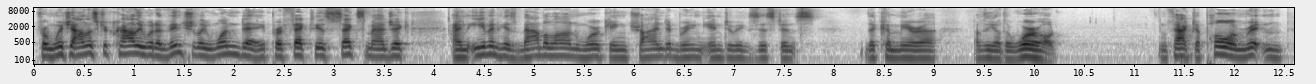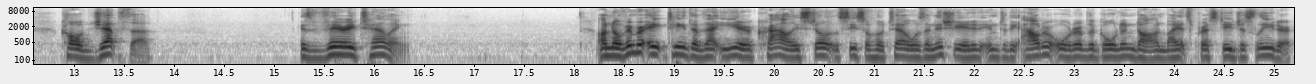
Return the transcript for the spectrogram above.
from which Aleister Crowley would eventually one day perfect his sex magic and even his Babylon working trying to bring into existence the chimera of the other world. In fact, a poem written called Jephthah is very telling. On November 18th of that year, Crowley, still at the Cecil Hotel, was initiated into the Outer Order of the Golden Dawn by its prestigious leader,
